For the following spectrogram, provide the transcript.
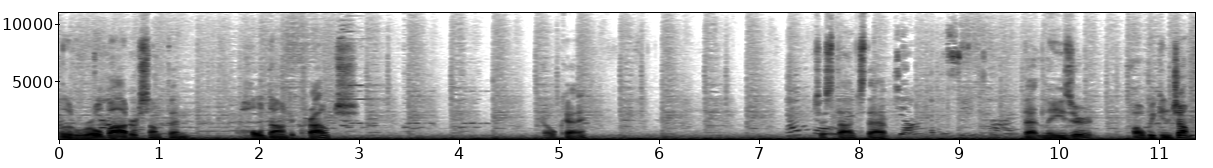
a little robot or something. Hold down to crouch. Okay. Just dodge that Jump at the same time. that laser. Oh, we can jump.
